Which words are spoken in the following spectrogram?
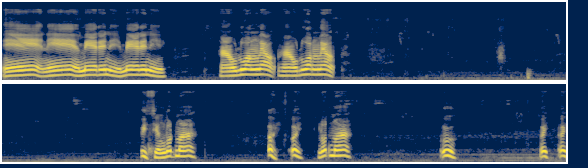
เน่เน่แม่ได้นี่ แม่ได้นี่หาวล่วงแล้วหาวล่วงแล้วเอ้ยเสียงรถมา เอ้ยเอ้ยรถมาเออเฮ้ยเฮ้ย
